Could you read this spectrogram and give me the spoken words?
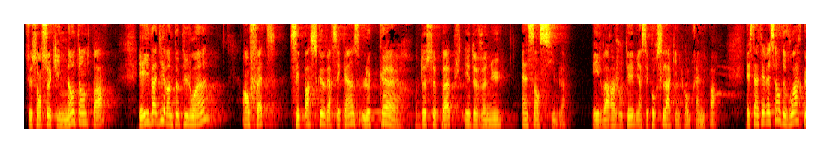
ce sont ceux qui n'entendent pas, et il va dire un peu plus loin, en fait, c'est parce que, verset 15, le cœur de ce peuple est devenu insensible. Et il va rajouter, eh bien, c'est pour cela qu'ils ne comprennent pas. Et c'est intéressant de voir que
